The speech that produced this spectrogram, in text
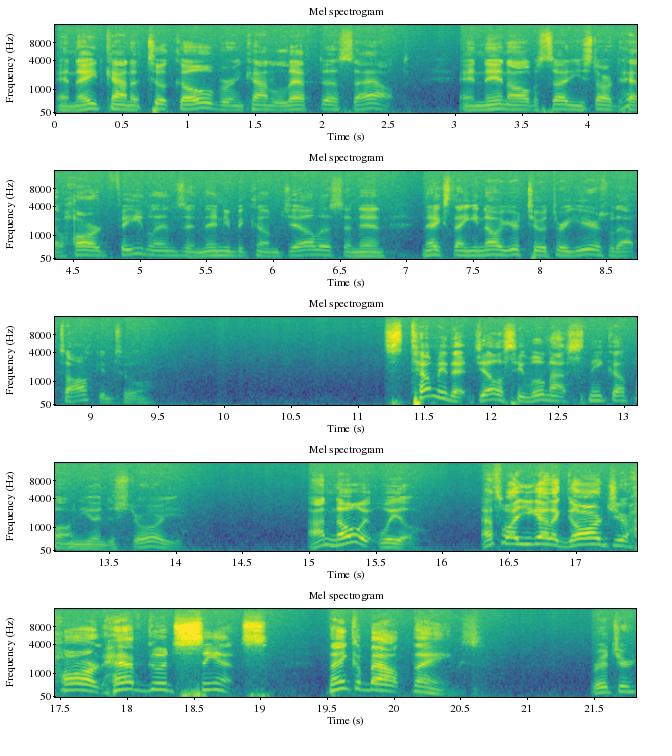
And they kind of took over and kind of left us out. And then all of a sudden you start to have hard feelings and then you become jealous. And then next thing you know, you're two or three years without talking to them. Tell me that jealousy will not sneak up on you and destroy you. I know it will. That's why you got to guard your heart. Have good sense. Think about things. Richard?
